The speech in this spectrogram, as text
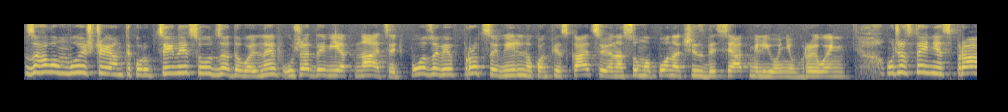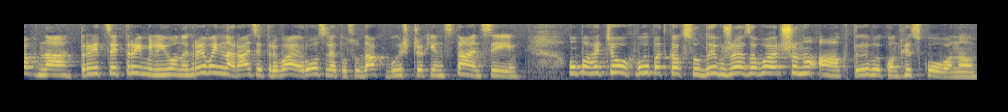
Загалом вищий антикорупційний суд задовольнив уже 19 позовів про цивільну конфіскацію на суму понад 60 мільйонів гривень. У частині справ на 33 мільйони гривень наразі триває розгляд у судах вищих інстанцій. У багатьох випадках суди вже завершено, а активи конфісковано.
